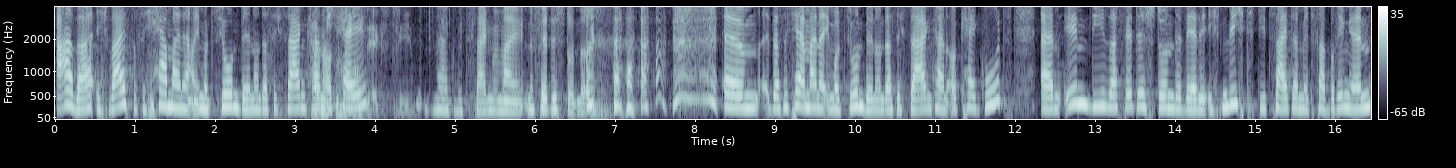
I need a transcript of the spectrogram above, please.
aber ich weiß, dass ich Herr meiner Emotionen bin und dass ich sagen kann, halbe okay. Ist auch sehr extrem. Na gut, sagen wir mal eine Viertelstunde. ähm, dass ich Herr meiner Emotionen bin und dass ich sagen kann, okay, gut, ähm, in dieser Viertelstunde werde ich nicht die Zeit damit verbringen,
